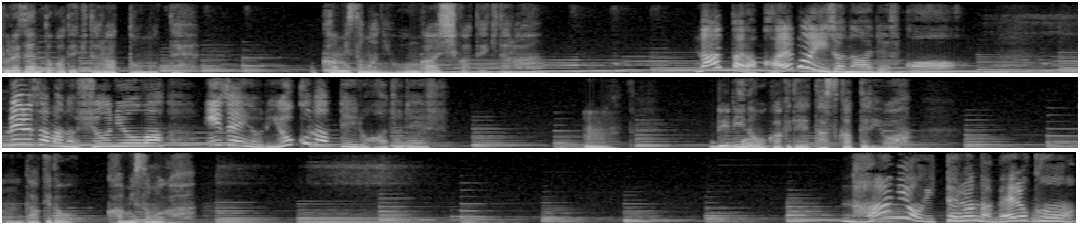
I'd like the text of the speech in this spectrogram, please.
プレゼントができたらと思って神様に恩返しができたらったら買えばいいじゃないですか。ベル様の収入は以前より良くなっているはずです。うん。リリのおかげで助かってるよ。だけど神様が。何を言ってるんだベル君。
